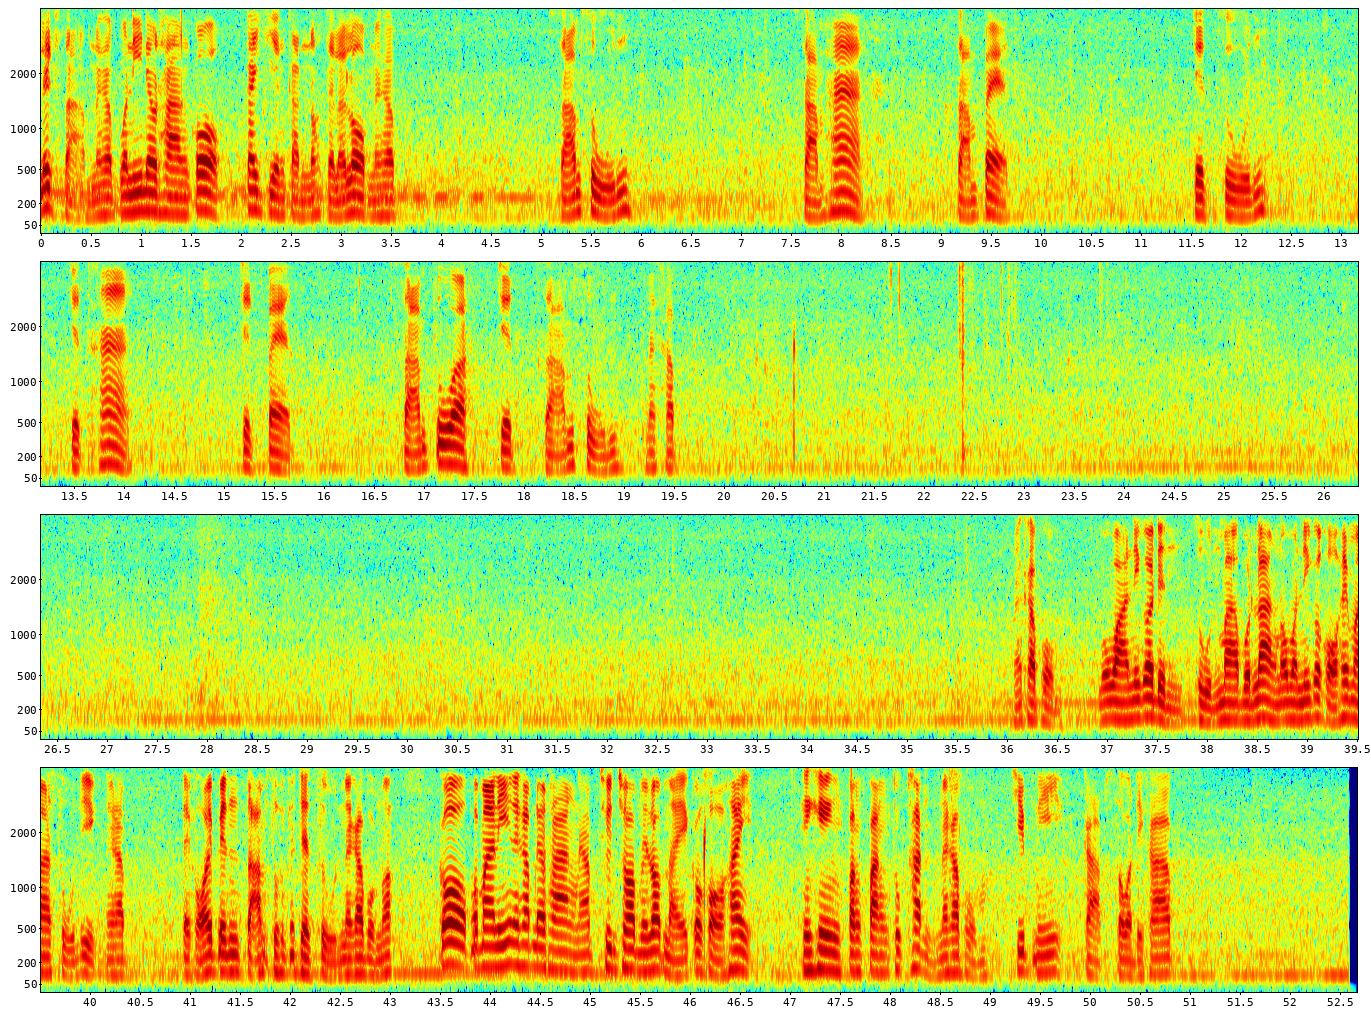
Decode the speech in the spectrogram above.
เลข 3 นะครับ วันนี้แนวทางก็ใกล้เคียงกันเนาะแต่ละรอบนะครับ สามศูนย์สามห้าสามแปดเจ็ดศูนย์เจ็ดห้าเจ็ดแปดสามตัวเจ็ดสามศูนย์นะครับ นะครับผมเมื่อวานนี้ก็เด่นศูนย์มาบนล่างเนาะวันนี้ก็ขอให้มาศูนย์อีกนะครับ แต่ขอให้เป็น 3 0 กับ 7 0 นะครับผมเนาะก็ประมาณนี้นะครับแนวทางนะครับชื่นชอบในรอบไหนก็ขอให้เฮงๆ ปังๆ ทุกท่านนะครับผมคลิปนี้กราบสวัสดีครับ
